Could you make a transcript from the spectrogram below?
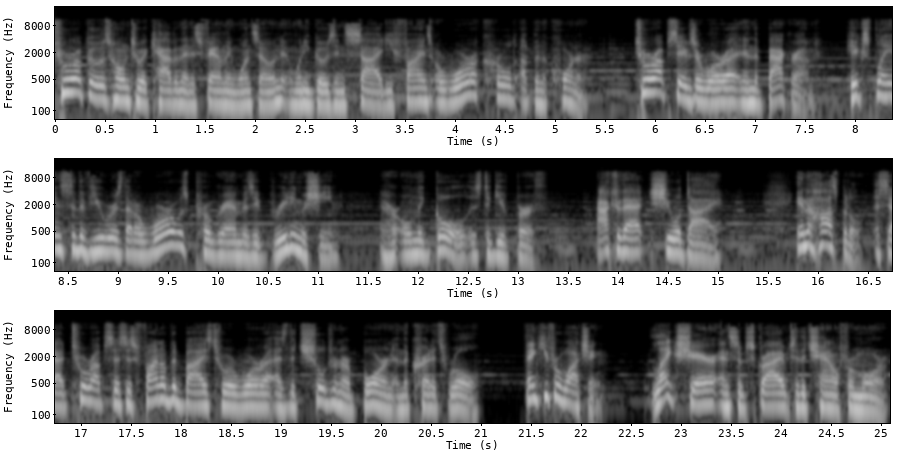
Toorop goes home to a cabin that his family once owned, and when he goes inside, he finds Aurora curled up in a corner. Toorop saves Aurora, and in the background, he explains to the viewers that Aurora was programmed as a breeding machine, and her only goal is to give birth. After that, she will die. In the hospital, Asad Toorop says his final goodbyes to Aurora as the children are born and the credits roll. Thank you for watching. Like, share, and subscribe to the channel for more.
